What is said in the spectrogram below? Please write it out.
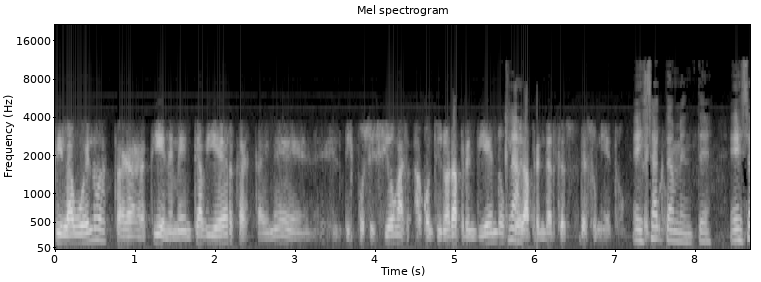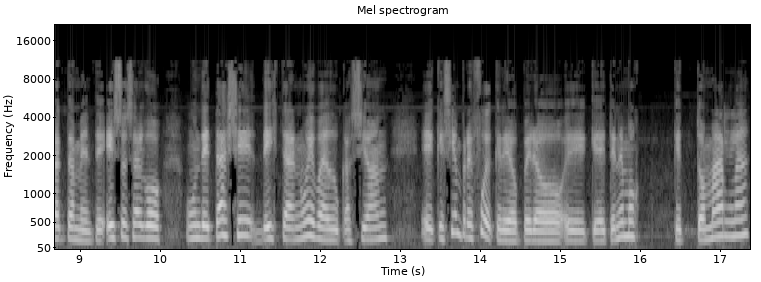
si el abuelo está, tiene mente abierta, está en eh, disposición a, a, continuar aprendiendo, Claro. puede aprender de, su nieto. seguro. Exactamente, exactamente. Eso es algo, un detalle de esta nueva educación eh, que siempre fue, creo, pero eh, que tenemos que tomarla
